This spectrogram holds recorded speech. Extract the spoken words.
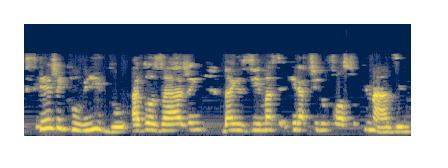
seja incluído a dosagem da enzima queratinofosfoquinase.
